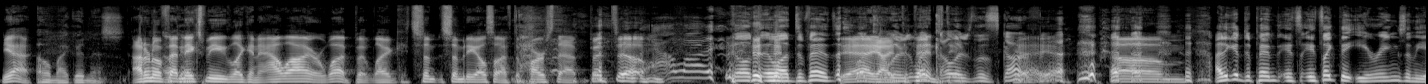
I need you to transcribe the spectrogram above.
Yeah. Oh my goodness. I don't know if that makes me like an ally or what, but like some somebody else will have to parse that. But um, Ally. well, it, well, it depends. Yeah, what yeah, colors, depends, What colors the scarf? yeah, yeah. Um, I think it depends. It's it's like the earrings in the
